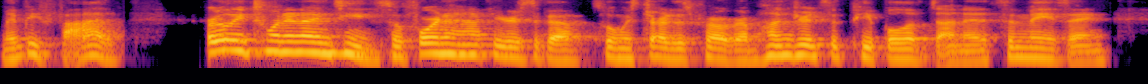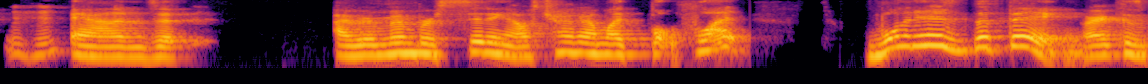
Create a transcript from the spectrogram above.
maybe five, early 2019. So four and a half years ago. So when we started this program, hundreds of people have done it. It's amazing. Mm-hmm. And I remember sitting, I was trying to, I'm like, but what, what is the thing? Right. Cause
